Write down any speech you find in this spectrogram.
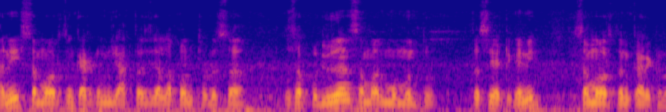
आणि समावर्तन कार्यक्रम म्हणजे आता ज्याला आपण थोडंसं जसा पदवीदान समारंभ म्हणतो तसं या ठिकाणी समावर्तन कार्यक्रम.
